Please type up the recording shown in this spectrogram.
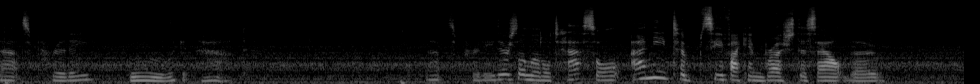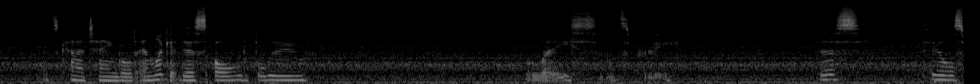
That's pretty. Ooh, look at that. That's pretty. There's a little tassel. I need to see if I can brush this out though. It's kind of tangled. And look at this old blue lace. That's pretty. This feels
